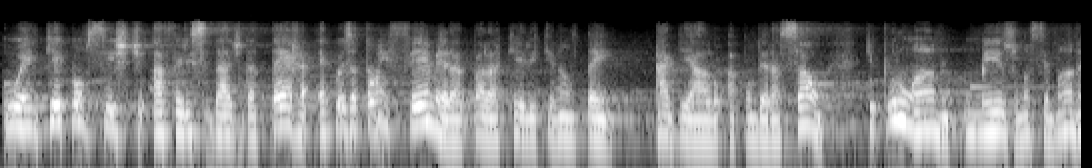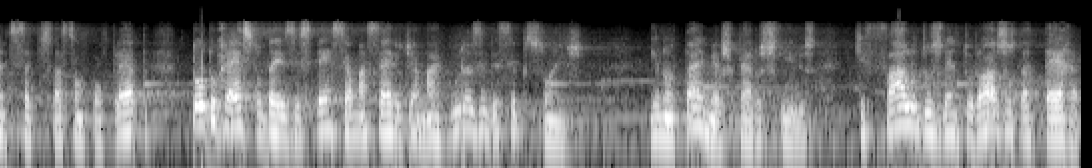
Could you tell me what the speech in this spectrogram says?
o em que consiste a felicidade da terra é coisa tão efêmera para aquele que não tem a guiá-lo a ponderação, que por um ano, um mês, uma semana de satisfação completa, todo o resto da existência é uma série de amarguras e decepções. E notai, meus caros filhos, que falo dos venturosos da terra,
